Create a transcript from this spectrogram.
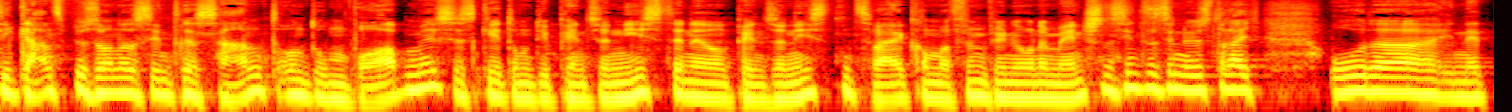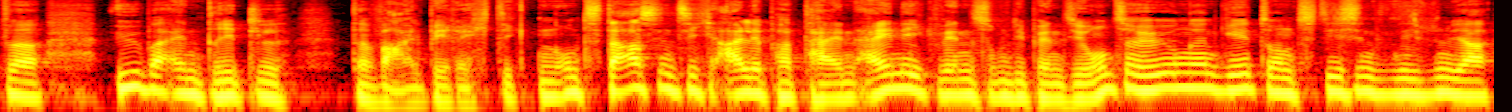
die ganz besonders interessant und umworben ist. Es geht um die Pensionistinnen und Pensionisten. 2,5 Millionen Menschen sind das in Österreich oder in etwa über ein Drittel der Wahlberechtigten. Und da sind sich alle Parteien einig, wenn es um die Pensionserhöhungen geht. Und die sind in diesem Jahr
